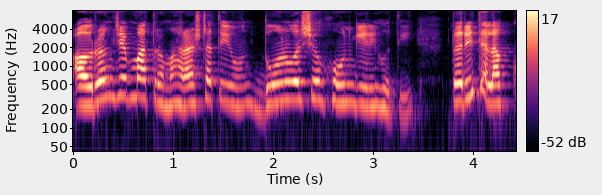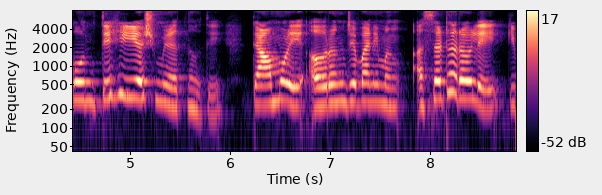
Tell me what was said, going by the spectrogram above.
औरंगजेब मात्र महाराष्ट्रात येऊन दोन वर्ष होऊन गेली होती तरी त्याला कोणतेही यश मिळत नव्हते. त्यामुळे औरंगजेबाने मग असं ठरवले की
